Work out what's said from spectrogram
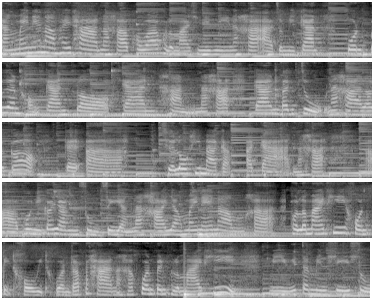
ยังไม่แนะนำให้ทานนะคะ เพราะว่าผลไม้ชนิดนี้นะคะ อาจจะมีการปนเปื้อนของการปลอกการหั่นนะคะ การบรรจุนะคะ แล้วก็ เชื้อโรคที่มากับอากาศนะคะพวกนี้ก็ยังสุ่มเสี่ยงนะคะยังไม่แนะนำค่ะ ผลไม้ที่คนติดโควิดควรรับประทานนะคะ ควรเป็นผลไม้ที่มีวิตามินซีสู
